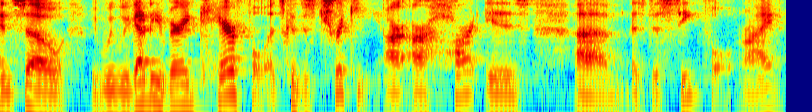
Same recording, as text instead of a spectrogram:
And so we, have got to be very careful. It's because it's tricky. Our, our heart is um, is deceitful, right?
